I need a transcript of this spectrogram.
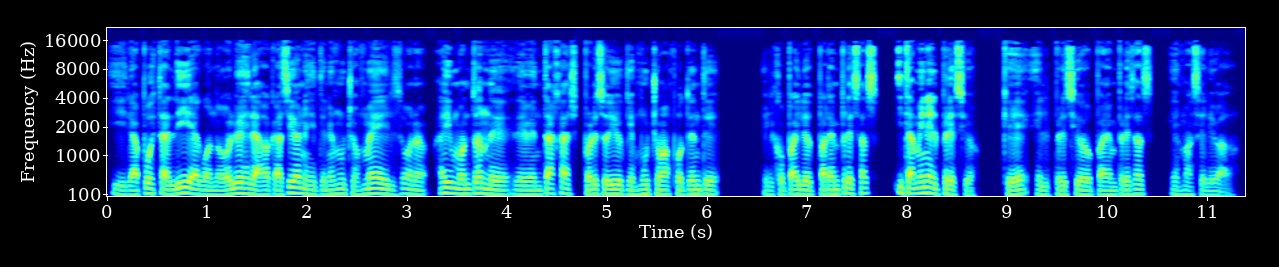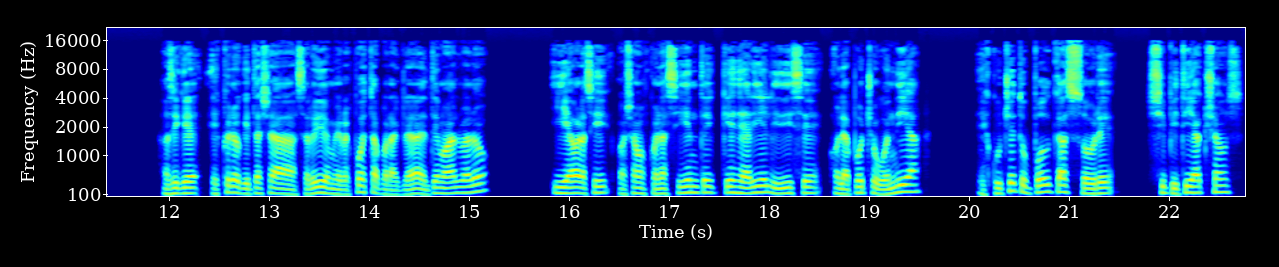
Y la puesta al día cuando volvés de las vacaciones y tenés muchos mails, bueno, hay un montón de, de ventajas, por eso digo que es mucho más potente el copilot para empresas y también el precio, que el precio para empresas es más elevado. Así que espero que te haya servido mi respuesta para aclarar el tema Álvaro. Y ahora sí, vayamos con la siguiente, que es de Ariel y dice, hola Pocho, buen día. Escuché tu podcast sobre GPT Actions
